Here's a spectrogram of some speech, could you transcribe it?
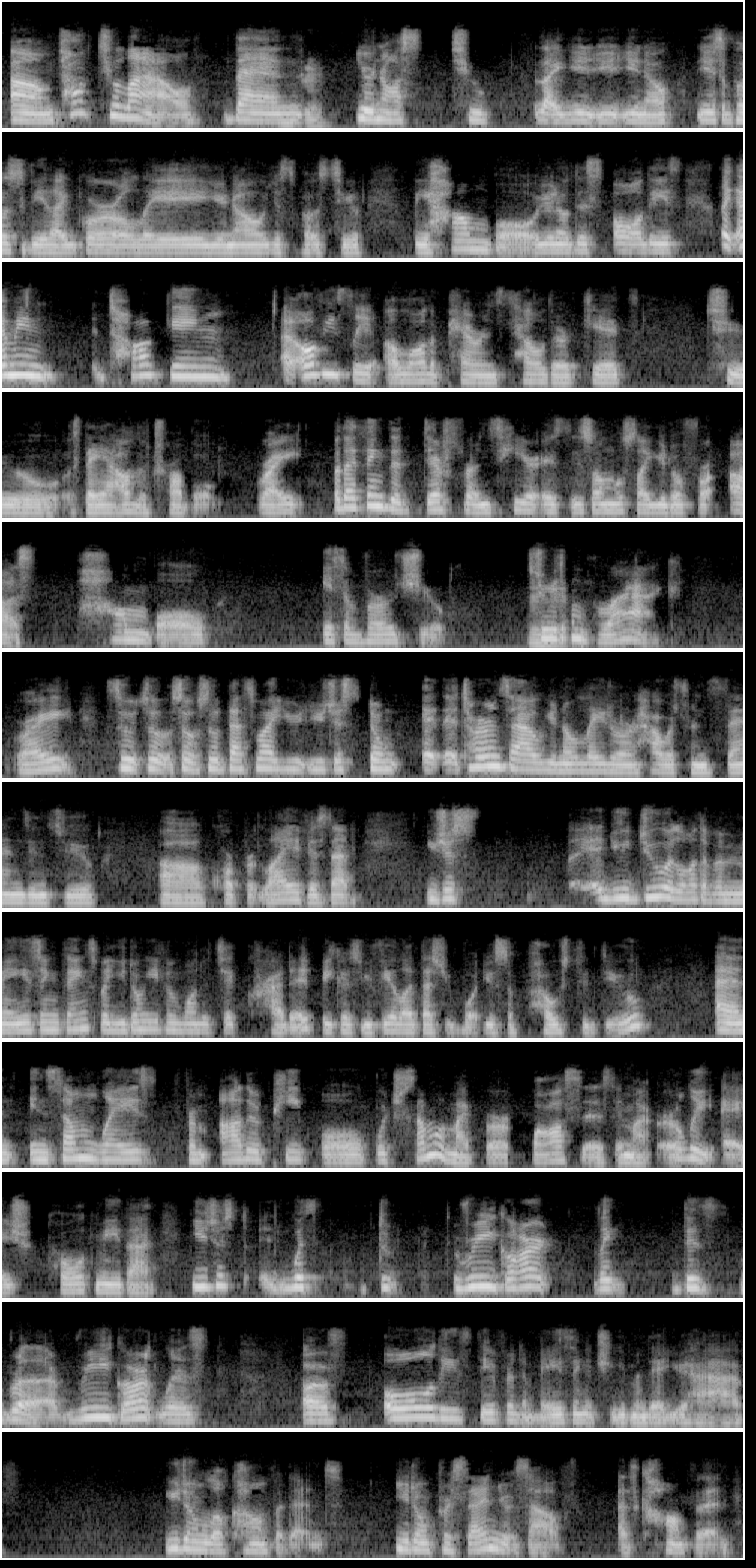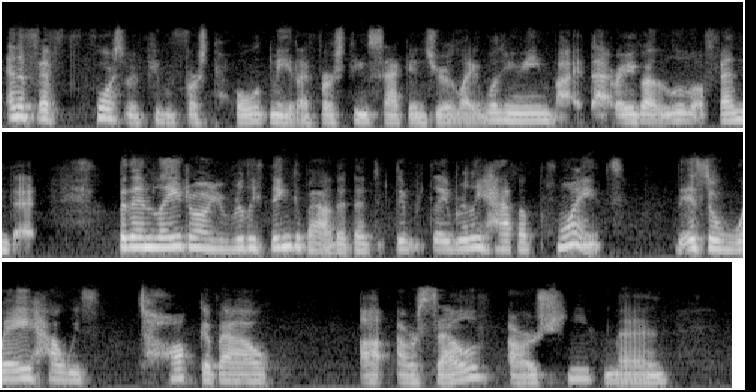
um, talk too loud then mm-hmm. you're not too like you, you you know you're supposed to be like girly you know you're supposed to be humble you know this all these like i mean talking obviously a lot of parents tell their kids to stay out of trouble right? But I think the difference here is is almost like you know for us, humble is a virtue, so mm-hmm. you don't brag, right? So so so so that's why you you just don't. It, it turns out you know later on how it transcends into uh, corporate life is that you just you do a lot of amazing things, but you don't even want to take credit because you feel like that's what you're supposed to do. And in some ways, from other people, which some of my bosses in my early age told me that you just with regard like this regardless of all these different amazing achievements that you have, you don't look confident. You don't present yourself as confident. And if, of course, when people first told me, like first few seconds, you're like, what do you mean by that? Right? You got a little offended. But then later on, you really think about it, that they really have a point. It's a way how we talk about uh, ourselves, our achievement,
